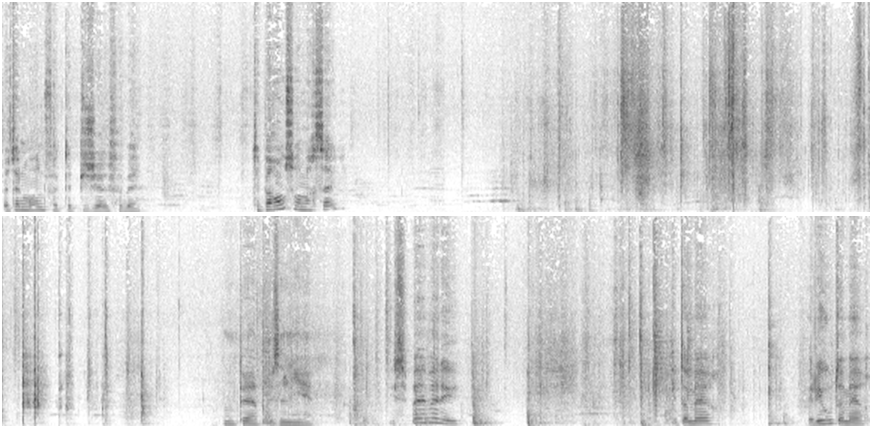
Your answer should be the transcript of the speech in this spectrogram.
Bah tellement une fois que t'as pigé l'alphabet. Tes parents sont à Marseille? Mon père est prisonnier. Il s'est pas évalué. Et ta mère? Elle est où ta mère?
